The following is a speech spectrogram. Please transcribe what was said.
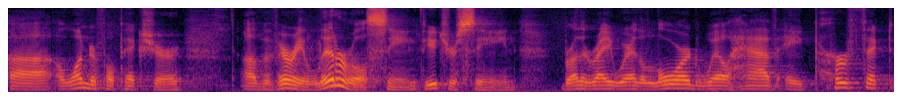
uh, a wonderful picture of a very literal scene, future scene, Brother Ray, where the Lord will have a perfect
